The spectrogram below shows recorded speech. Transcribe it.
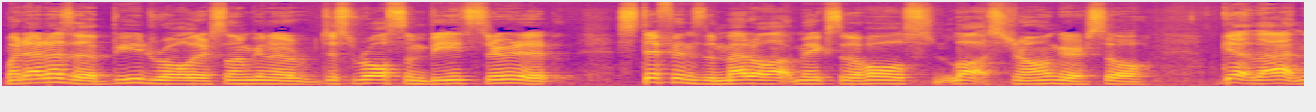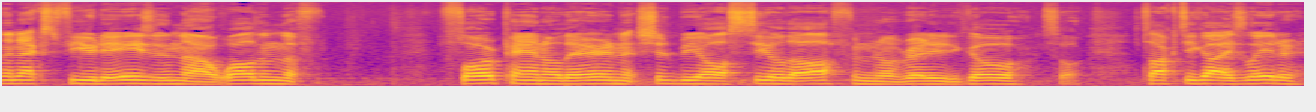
my dad has a bead roller, so I'm gonna just roll some beads through it. Stiffens the metal up, makes it a whole lot stronger. So get that in the next few days, and uh, weld in the floor panel there, and it should be all sealed off and uh, ready to go. So I'll talk to you guys later.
